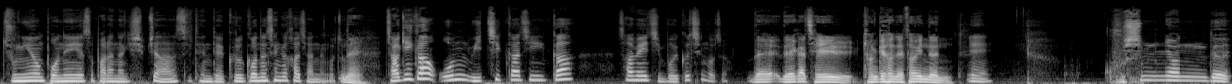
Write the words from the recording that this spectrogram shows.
중의원 본회의에서 발언하기 쉽지 않았을 텐데 그거는 생각하지 않는 거죠. 네. 자기가 온 위치까지가 사회의 진보의 끝인 거죠. 내, 내가 제일 경계선에 서 있는, 예. 90년대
